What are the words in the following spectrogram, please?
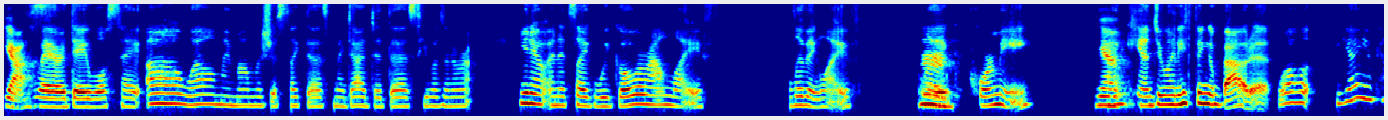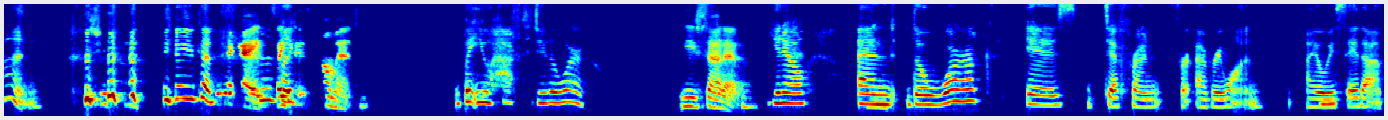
Yes. Where they will say, oh, well, my mom was just like this. My dad did this. He wasn't around, you know, and it's like we go around life, living life, mm. like, poor me. Yeah. I can't do anything about it. Well, yeah, you can. yeah, you can. Okay, like, like moment. But you have to do the work. You said it. You know, and the work is different for everyone. I always mm-hmm. say that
